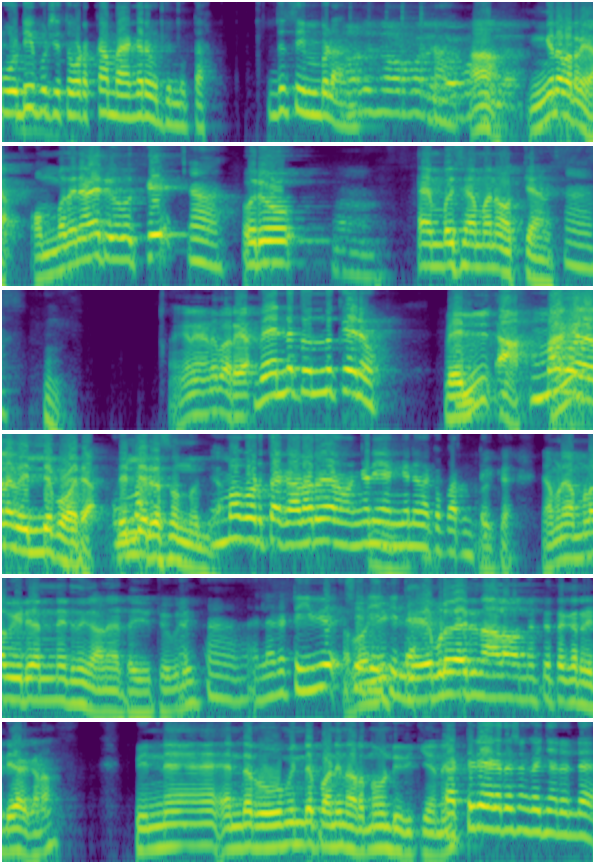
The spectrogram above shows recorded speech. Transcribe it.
പൊടി പിടിച്ച് തുടക്കാൻ ഭയങ്കര ബുദ്ധിമുട്ടാ. ഇത് സിമ്പിളാണ് ആണ്. നോർമൽ ആ. ഇങ്ങനെ പറയാ. ഒമ്പതിനായിരം രൂപക്ക് ഒരു എൺപത് ശതമാനം ഒക്കെയാണ്. അങ്ങനെയാണ് പറയാ. വെന്നെ തിന്നുക്കേനോ. അങ്ങനെയാണ് വലിയ പോരാ. വലിയ രസമൊന്നുമില്ല. ഉമ്മ കൊടുത്ത കളറ് അങ്ങനെ എങ്ങനെ പറഞ്ഞിട്ട്. ഓക്കെ. നമ്മൾ നമ്മളെ വീഡിയോ തന്നെ ഇരുന്ന് കാണാം കേട്ടോ യൂട്യൂബിൽ കേബിളുകാർ നാളെ വന്നിട്ട് ഇതൊക്കെ റെഡിയാക്കണം പിന്നെ എന്റെ റൂമിന്റെ പണി നടന്നുകൊണ്ടിരിക്കുകയാണ്. കട്ടിൽ ഏകദേശം കഴിഞ്ഞാലല്ലേ?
